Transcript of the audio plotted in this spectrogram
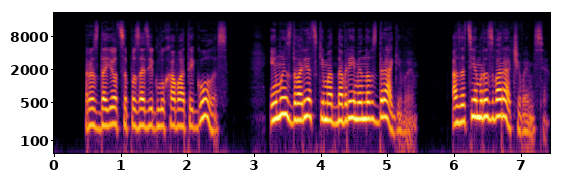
— раздается позади глуховатый голос, и мы с дворецким одновременно вздрагиваем, а затем разворачиваемся.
